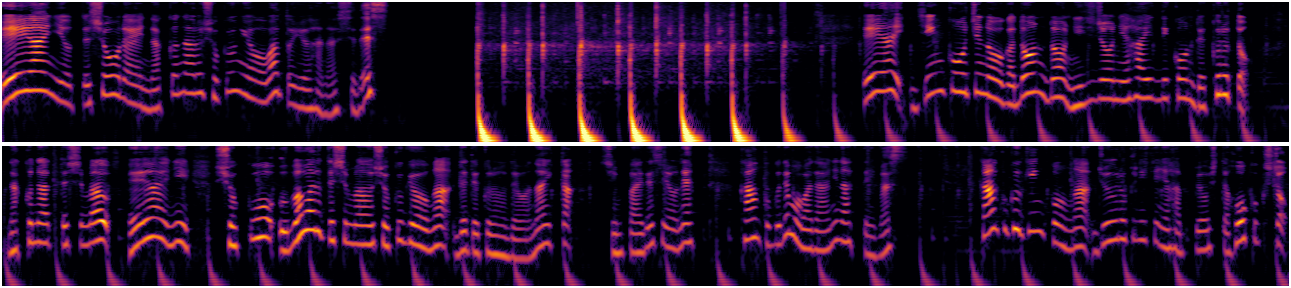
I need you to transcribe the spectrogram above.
AI によって将来なくなる職業はという話です。AI 人工知能がどんどん日常に入り込んでくるとなくなってしまう AI に職を奪われてしまう職業が出てくるのではないか心配ですよね。韓国でも話題になっています。韓国銀行が16日に発表した報告書。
